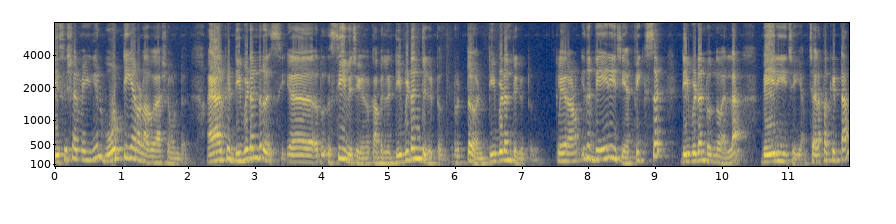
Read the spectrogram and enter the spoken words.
ഡിസിഷൻ മേക്കിങ്ങിൽ വോട്ട് ചെയ്യാനുള്ള അവകാശമുണ്ട്. അയാൾക്ക് ഡിവിഡൻഡ് റിസീവ് ചെയ്യുന്നു കമ്പനിയിൽ. ഡിവിഡൻഡ് കിട്ടുന്നു. റിട്ടേൺ ഡിവിഡൻഡ് കിട്ടുന്നു. ക്ലിയർ ആണോ? ഇത് വേരി ചെയ്യാം. ഫിക്സഡ് ഡിവിഡൻഡ് ഒന്നുമല്ല വേരി ചെയ്യാം. ചിലപ്പോൾ കിട്ടാം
